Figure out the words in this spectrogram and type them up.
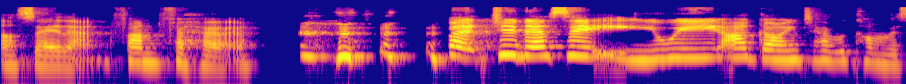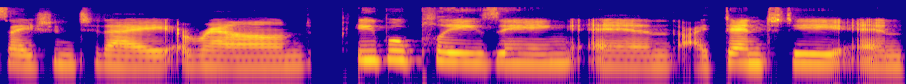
I'll say that fun for her. but Janessa, we are going to have a conversation today around people pleasing and identity and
